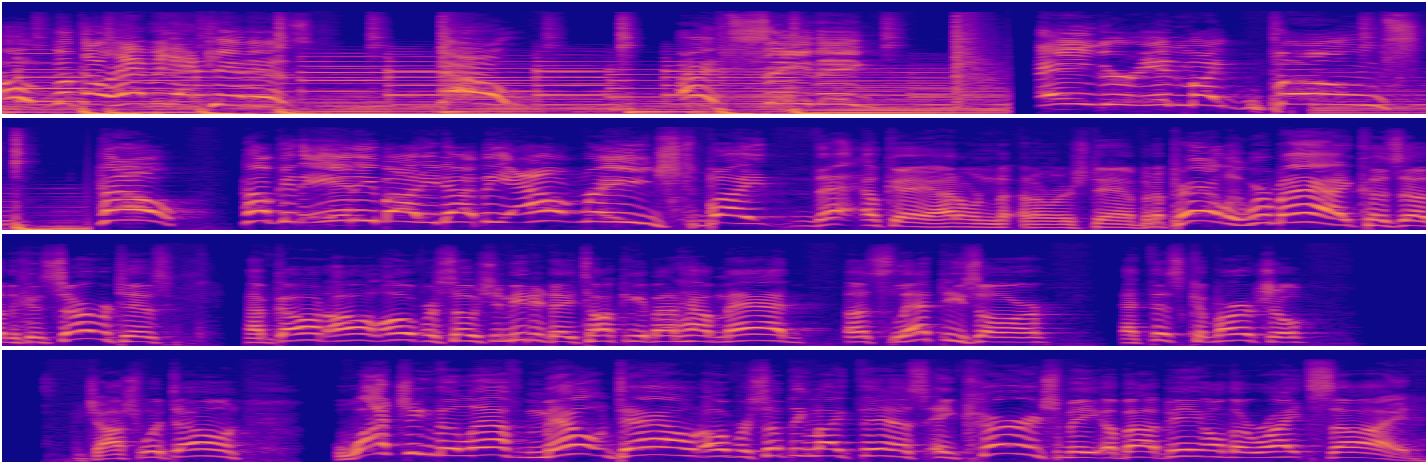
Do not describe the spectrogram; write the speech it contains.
Oh, look how happy that kid is. No, I am seething anger in my bones. How how could anybody not be outraged by that? Okay, I don't I don't understand, but apparently we're mad because uh, the conservatives have gone all over social media today talking about how mad us lefties are at this commercial. Joshua Doan watching the left melt down over something like this encouraged me about being on the right side.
